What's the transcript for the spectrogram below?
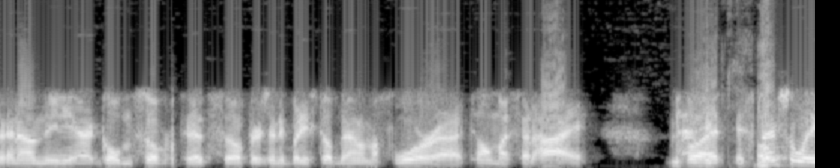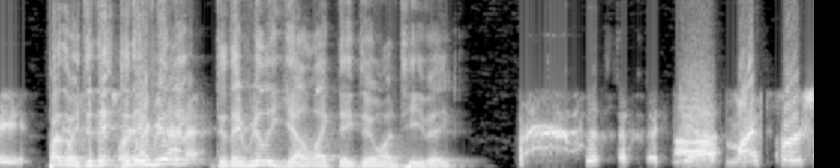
and on the uh, gold and silver pits. So if there's anybody still down on the floor, uh, tell them I said hi. But oh, essentially, oh, by the way, did they did they I really kinda, did they really yell like they do on TV? Yeah. uh, my first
